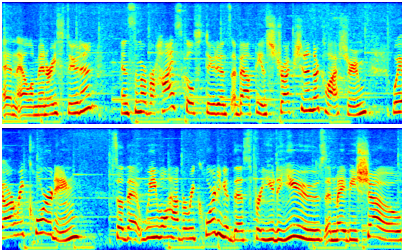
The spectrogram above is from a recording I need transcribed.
an elementary student and some of our high school students about the instruction in their classroom. We are recording so that we will have a recording of this for you to use and maybe show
